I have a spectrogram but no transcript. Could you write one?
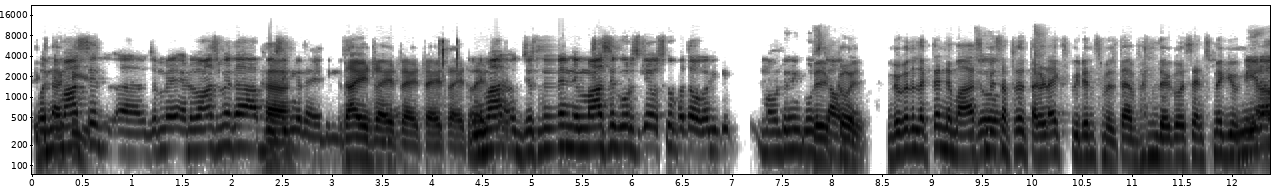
और निमाज से जब मैं एडवांस में था आप हाँ। बेसिक में थे right right right right right निमाज जिसने निमाज से कोर्स किया उसको पता होगा कि माउंटेनियरिंग कोर्स क्या होता है। मेरे को तो लगता है नमाज़ में सबसे तगड़ा एक्सपीरियंस मिलता है बंदे को सेंस में क्योंकि मेरा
